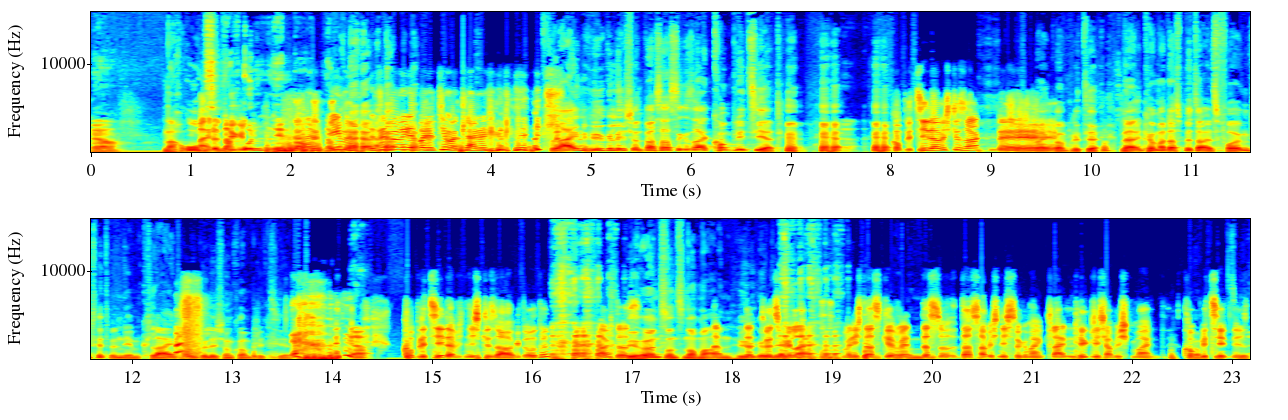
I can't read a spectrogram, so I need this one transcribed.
Ja. Nach oben. Also nach unten hin. Da sind wir wieder bei dem Thema klein und hügelig. Klein, hügelig und was hast du gesagt? Kompliziert. Kompliziert habe ich gesagt? Nee. kompliziert. La- Können wir das bitte als Folgentitel nehmen? Klein, hügelig und kompliziert. Ja. Kompliziert habe ich nicht gesagt, oder? Das? Wir hören es uns nochmal an. Dann, dann tut's mir Hügelig. leid. Wenn ich das gemeint, Und- das, das habe ich nicht so gemeint. Klein und hügelig habe ich gemeint. Kompliziert nicht.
